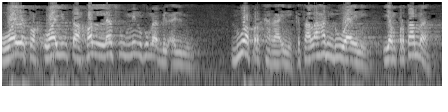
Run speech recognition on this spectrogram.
wa yutakhallasu minhuma bil ilmi. Dua perkara ini, kesalahan dua ini. Yang pertama,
